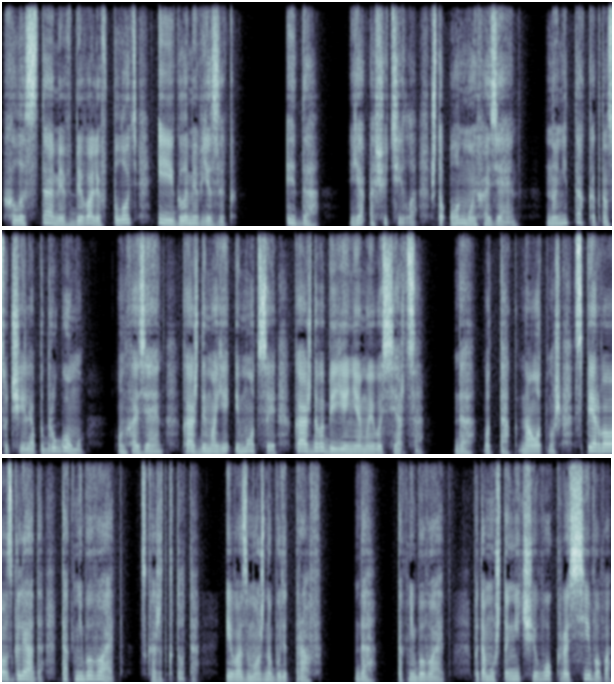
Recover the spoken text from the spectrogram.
хлыстами вбивали в плоть и иглами в язык. И да, я ощутила, что он мой хозяин, но не так, как нас учили, а по-другому. Он хозяин каждой моей эмоции, каждого биения моего сердца. Да, вот так, наотмашь, с первого взгляда, так не бывает, скажет кто-то, и, возможно, будет прав. Да, так не бывает, потому что ничего красивого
